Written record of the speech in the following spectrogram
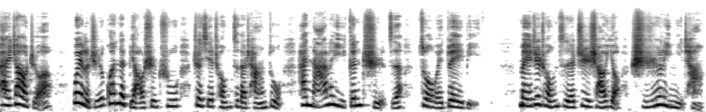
拍照者为了直观地表示出这些虫子的长度，还拿了一根尺子作为对比，每只虫子至少有十厘米长。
